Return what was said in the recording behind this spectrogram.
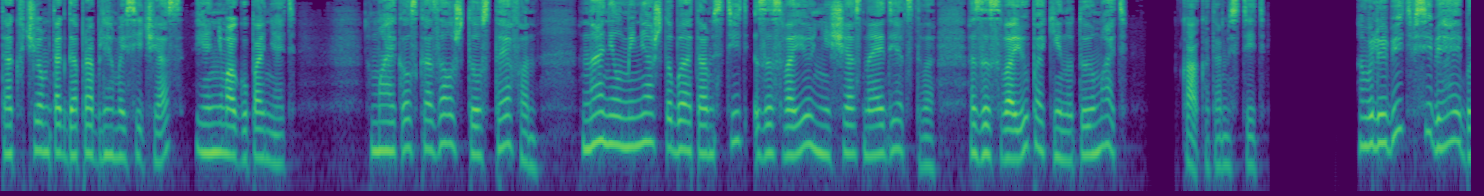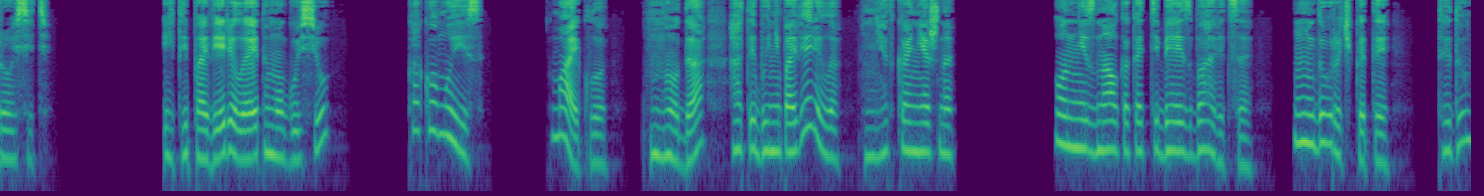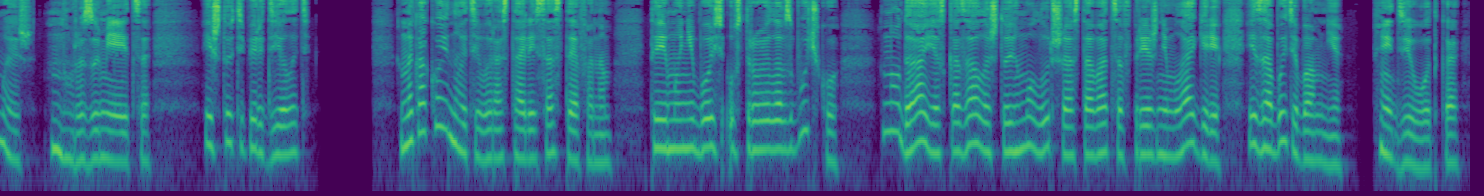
Так в чем тогда проблема сейчас? Я не могу понять. Майкл сказал, что Стефан нанял меня, чтобы отомстить за свое несчастное детство, за свою покинутую мать. Как отомстить? Влюбить в себя и бросить. И ты поверила этому гусю? «Какому из?» «Майклу». «Ну да, а ты бы не поверила?» «Нет, конечно». «Он не знал, как от тебя избавиться». «Дурочка ты». «Ты думаешь?» «Ну, разумеется. И что теперь делать?» «На какой ноте вы расстались со Стефаном? Ты ему, небось, устроила взбучку?» «Ну да, я сказала, что ему лучше оставаться в прежнем лагере и забыть обо мне». «Идиотка».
